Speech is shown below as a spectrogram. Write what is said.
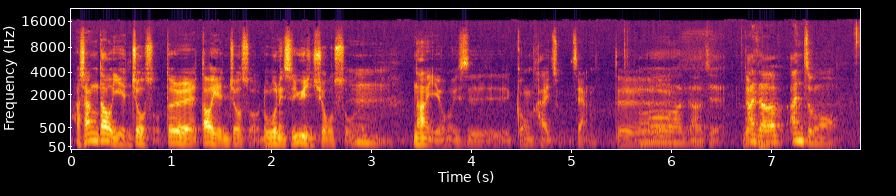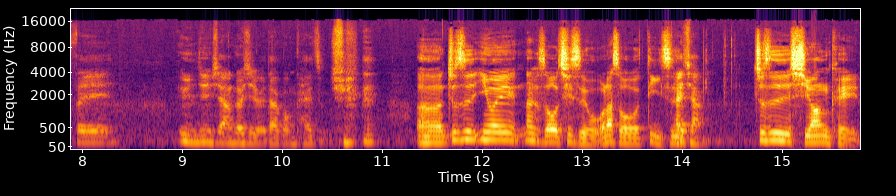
好像到研究所，对，对，到研究所，如果你是运修所的，嗯、那也会是公开组这样。对，哦，了解。按照按怎么飞？运进相关科系有到公开组去，呃，就是因为那个时候，其实我那时候第一次太强，就是希望可以，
